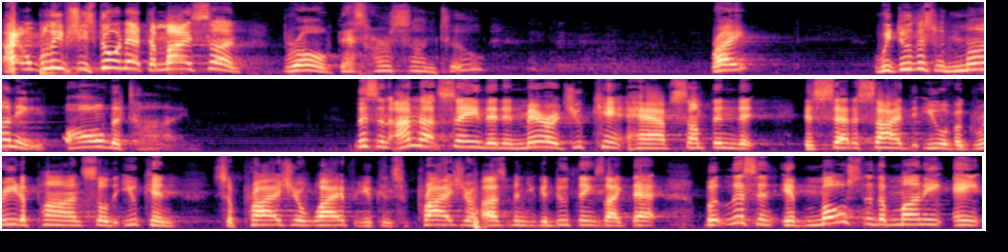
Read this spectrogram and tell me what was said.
I don't believe she's doing that to my son. Bro, that's her son too, right? We do this with money all the time. Listen, I'm not saying that in marriage you can't have something that is set aside that you have agreed upon so that you can surprise your wife or you can surprise your husband. You can do things like that. But listen, if most of the money ain't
